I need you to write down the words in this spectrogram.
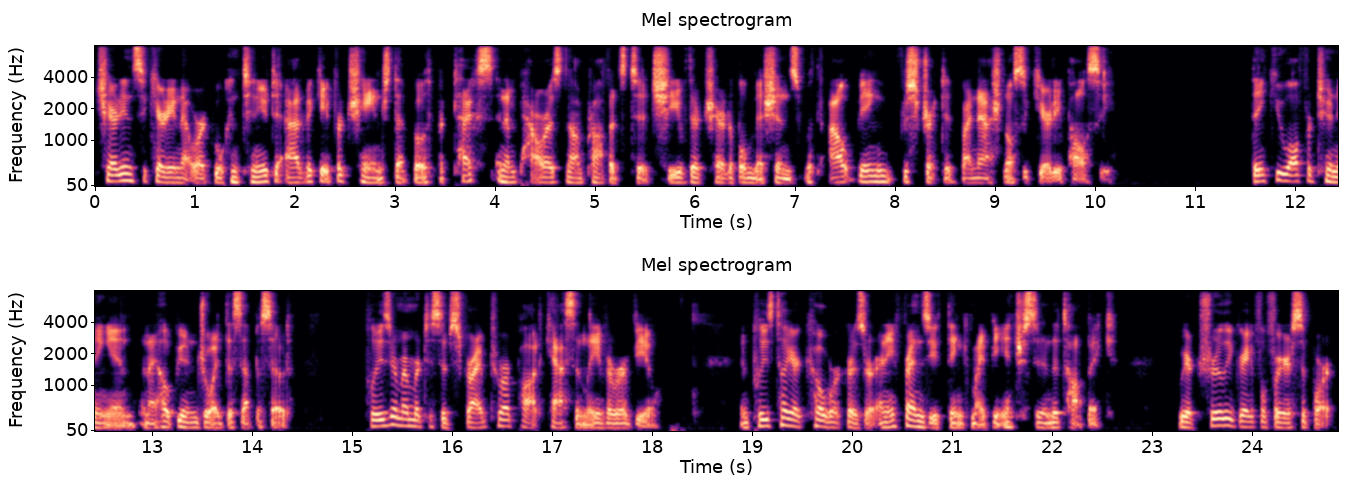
Charity and Security Network will continue to advocate for change that both protects and empowers nonprofits to achieve their charitable missions without being restricted by national security policy. Thank you all for tuning in, and I hope you enjoyed this episode. Please remember to subscribe to our podcast and leave a review. And please tell your coworkers or any friends you think might be interested in the topic. We are truly grateful for your support.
